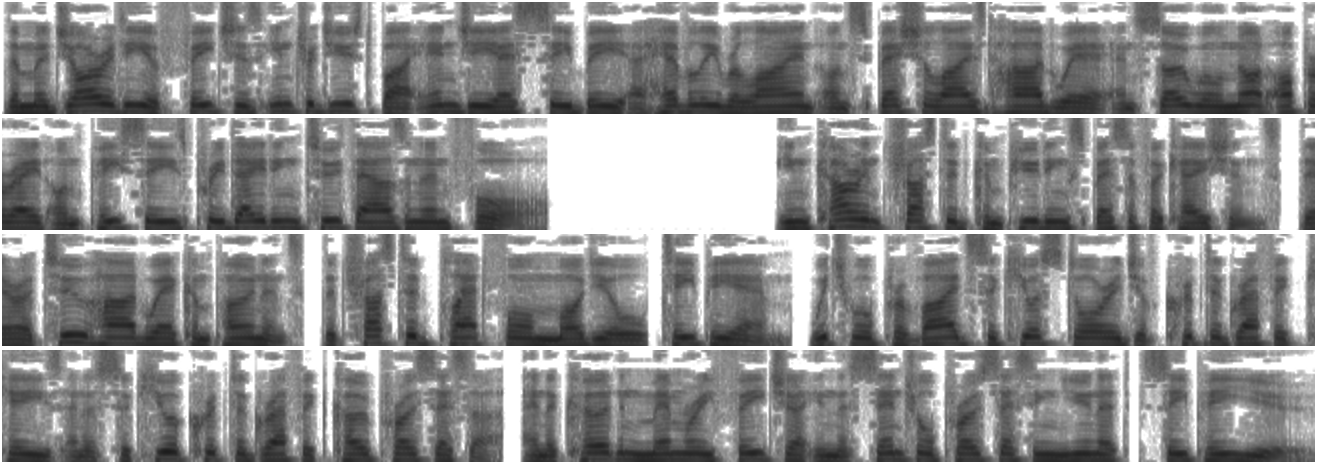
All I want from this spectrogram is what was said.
The majority of features introduced by NGSCB are heavily reliant on specialized hardware and so will not operate on PCs predating 2004. In current trusted computing specifications, there are two hardware components, the Trusted Platform Module (TPM), which will provide secure storage of cryptographic keys and a secure cryptographic coprocessor, and a curtain memory feature in the Central Processing Unit (CPU).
